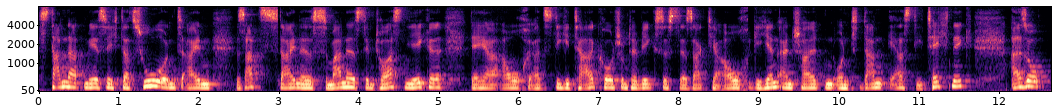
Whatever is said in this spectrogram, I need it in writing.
standardmäßig dazu und ein Satz deines Mannes, dem Thorsten Jekel, der ja auch als Digitalcoach unterwegs ist, der sagt ja auch Gehirn einschalten und dann erst die Technik. Also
